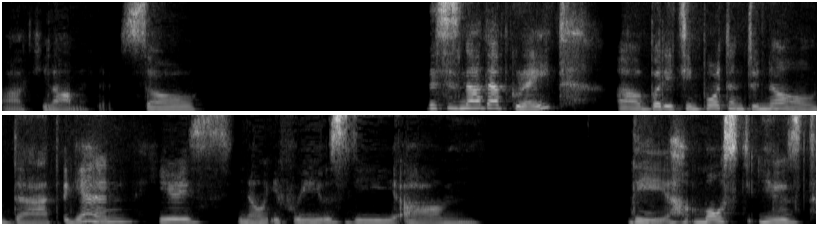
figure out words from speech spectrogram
uh, kilometers. So this is not that great, uh, but it's important to know that again, here is, you know, if we use the, um, the most used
